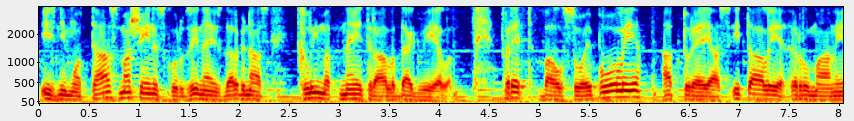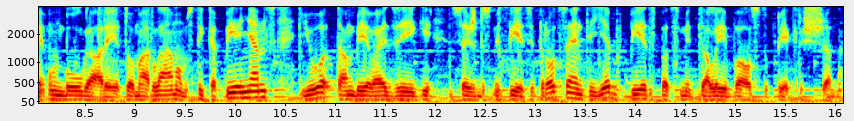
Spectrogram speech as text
izņemot tās mašīnas, kuru dzinējus darbinās klimata neitrāla degviela. Pret balsoja Polija, atturējās Itālija, Rumānija un Bulgārija. Tomēr lēmums tika pieņemts, jo tam bija vajadzīgi 65% jeb 15 dalību valstu piekrišana.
